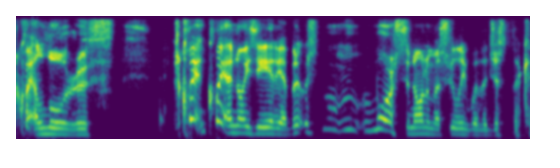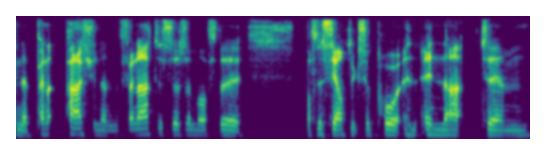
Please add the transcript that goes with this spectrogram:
Quite a low roof. It's quite quite a noisy area, but it was more synonymous really with the, just the kind of passion and fanaticism of the of the Celtic support in, in that um,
